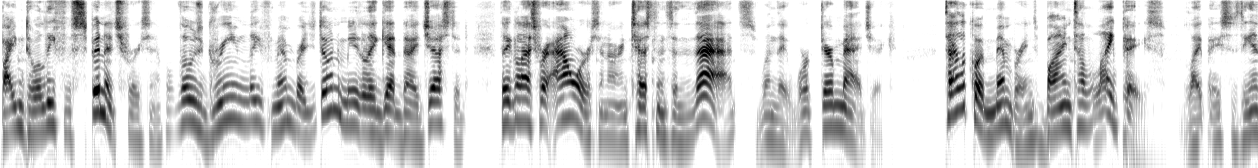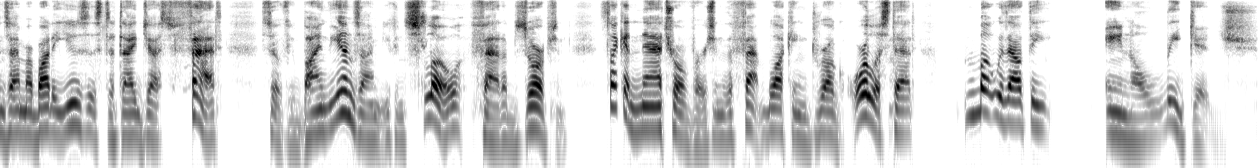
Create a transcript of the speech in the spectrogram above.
bite into a leaf of spinach, for example, those green leaf membranes don't immediately get digested. They can last for hours in our intestines, and that's when they work their magic. Thylakoid membranes bind to lipase. Lipase is the enzyme our body uses to digest fat, so if you bind the enzyme, you can slow fat absorption. It's like a natural version of the fat-blocking drug orlistat, but without the anal leakage.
